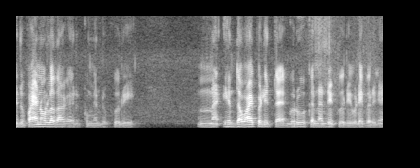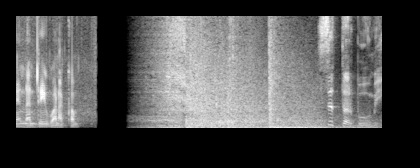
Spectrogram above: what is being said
இது பயனுள்ளதாக இருக்கும் என்று கூறி இந்த வாய்ப்பளித்த குருவுக்கு நன்றி கூறி விடைபெறுகிறேன். நன்றி வணக்கம். சித்தர் பூமி.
